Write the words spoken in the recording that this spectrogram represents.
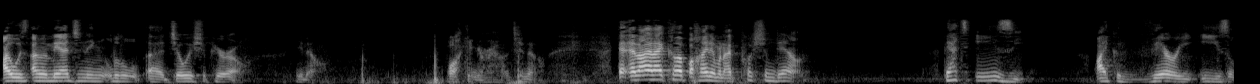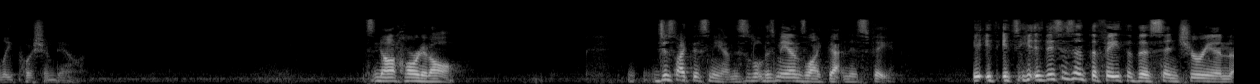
I was, I'm imagining little uh, Joey Shapiro, you know, walking around, you know. And I, and I come up behind him and I push him down. That's easy. I could very easily push him down. It's not hard at all. Just like this man. This, little, this man's like that in his faith. It, it, it's, it, this isn't the faith of the centurion.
